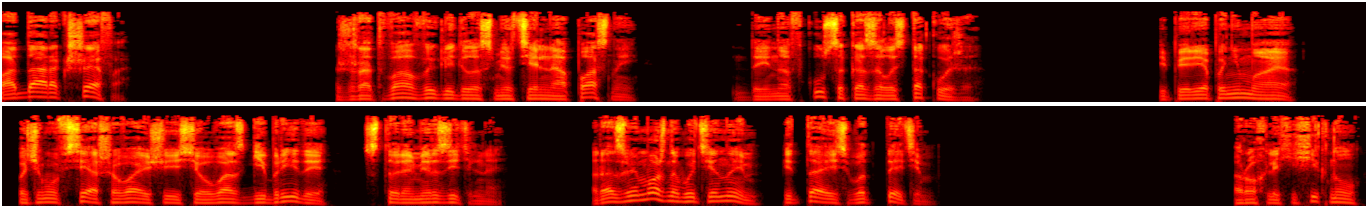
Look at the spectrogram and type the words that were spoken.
«Подарок шефа!» Жратва выглядела смертельно опасной, да и на вкус оказалась такой же. Теперь я понимаю, почему все ошивающиеся у вас гибриды столь омерзительны. Разве можно быть иным, питаясь вот этим?» Рохли хихикнул,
